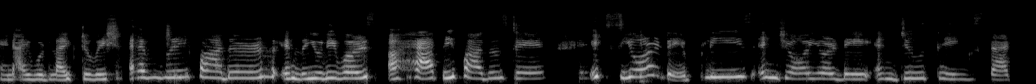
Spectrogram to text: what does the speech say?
And I would like to wish every father in the universe a happy Father's Day. It's your day. Please enjoy your day and do things that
